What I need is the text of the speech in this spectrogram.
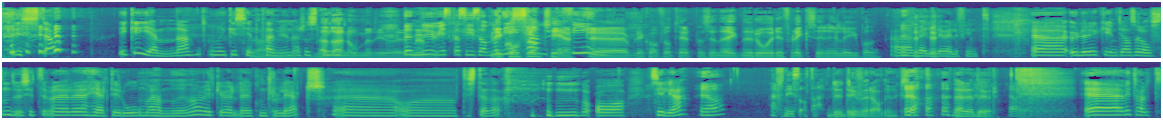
Christian. Ikke gjem deg. Og ikke se på tegningen er så Nei, det er noe med de der er med- vi skal si sånn. bli Men de er konfrontert, kjempefine! eh, bli konfrontert med sine egne rå reflekser. Jeg legger på det. Ja, det er veldig, veldig fint. Uh, Ulrik Imtias Rolfsen, du sitter mer helt i ro med hendene dine og virker veldig kontrollert uh, og til stede. og Silje, Ja. Jeg fniser at jeg du driver radio, ikke sant? Ja. Det er det du gjør. Eh, vi tar et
